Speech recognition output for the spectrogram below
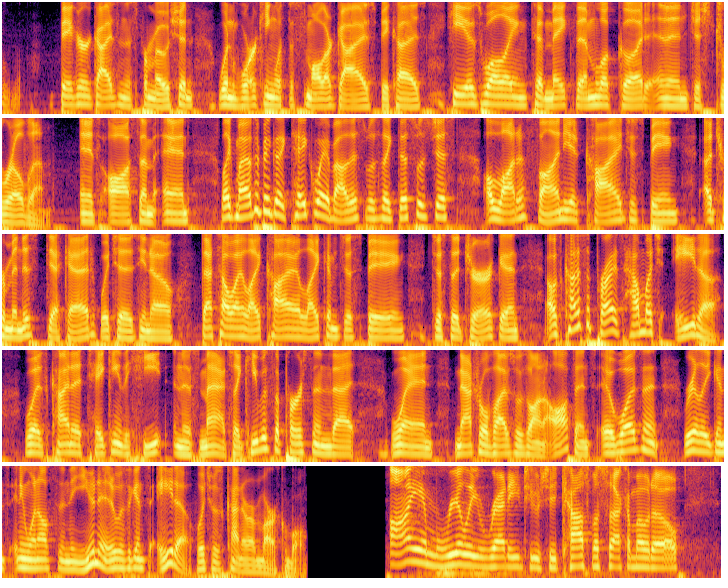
bigger guys in this promotion when working with the smaller guys because he is willing to make them look good and then just drill them. And it's awesome. And like my other big like takeaway about this was like this was just a lot of fun. You had Kai just being a tremendous dickhead, which is, you know, that's how I like Kai. I like him just being just a jerk. And I was kind of surprised how much Eita was kind of taking the heat in this match. Like he was the person that when Natural Vibes was on offense, it wasn't really against anyone else in the unit. It was against Eita, which was kind of remarkable. I am really ready to see Kazuma Sakamoto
